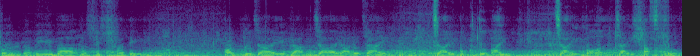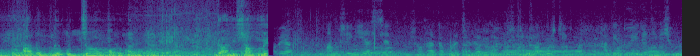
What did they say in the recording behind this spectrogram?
পূর্ণমেবাবশিষ্যতে অন্ন চাই প্রাণ চাই আলো চাই চাই মুক্ত বায়ু চাই বল চাই স্বাস্থ্য আনন্দ উজ্জ্বল পরমায়ু গাহি সাম্যে মানুষ এগিয়ে আসছেন সহায়তা করেছেন এবং আমাদের স্বনির্ভর গোষ্ঠীর হাতের তৈরি যে জিনিসগুলো।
